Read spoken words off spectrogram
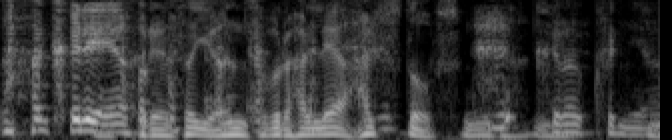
아, 그래요? 그래서 연습을 할래야 할 수도 없습니다. 네. 그렇군요.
